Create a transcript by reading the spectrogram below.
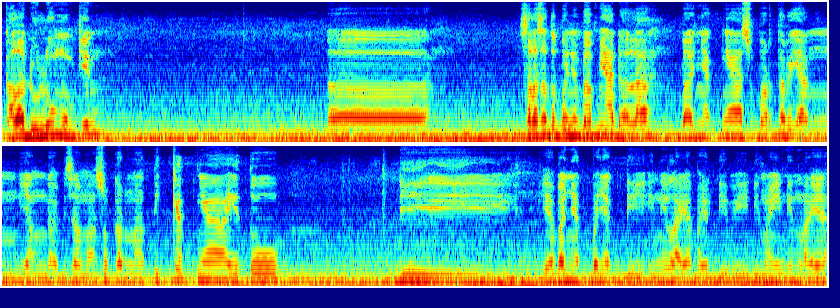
Kalau dulu mungkin eh, salah satu penyebabnya adalah banyaknya supporter yang yang nggak bisa masuk karena tiketnya itu di ya banyak banyak di inilah ya banyak di dimainin lah ya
